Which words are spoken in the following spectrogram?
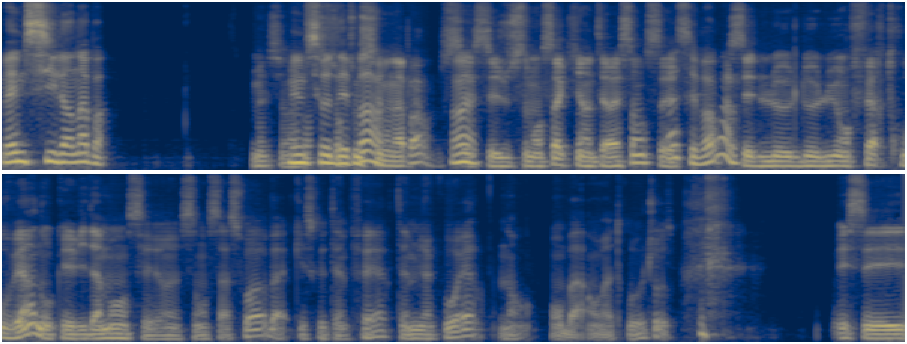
Même s'il en a pas. Même si Même si au si départ. on n'en a pas. C'est Ouais. justement ça qui est intéressant, c'est de, lui en faire trouver un. Donc évidemment, c'est euh, on s'assoit, bah, qu'est-ce que tu aimes faire? T'aimes bien courir? Non. Bon bah on va trouver autre chose. Et c'est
